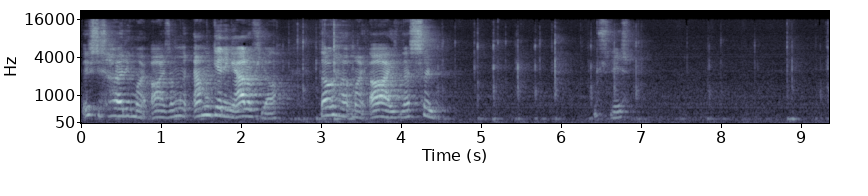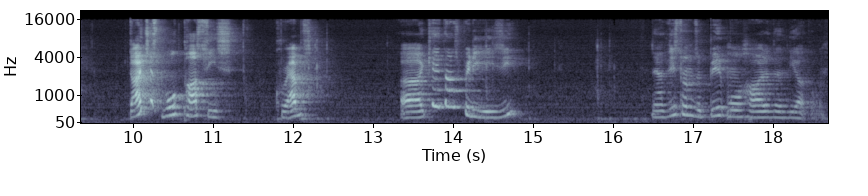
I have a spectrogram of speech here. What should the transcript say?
This is hurting my eyes. I'm, I'm getting out of here. Don't hurt my eyes. That's so... What's this? Did I just walk past these crabs? Uh, okay, that's pretty easy. Now this one's a bit more harder than the other one.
